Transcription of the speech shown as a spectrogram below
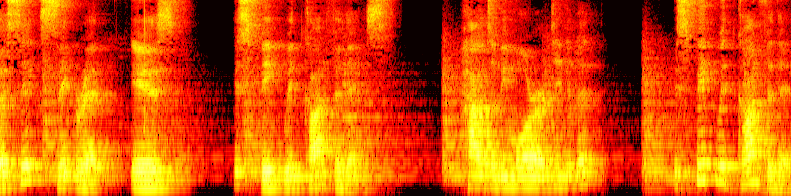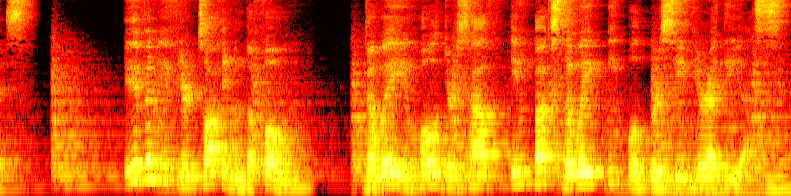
The sixth secret is speak with confidence. How to be more articulate? Speak with confidence. Even if you're talking on the phone, the way you hold yourself impacts the way people perceive your ideas.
